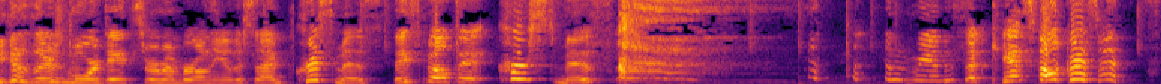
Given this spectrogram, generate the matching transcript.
because there's more dates to remember on the other side. Christmas. They spelled it Christmas. Amanda said, can't spell Christmas.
